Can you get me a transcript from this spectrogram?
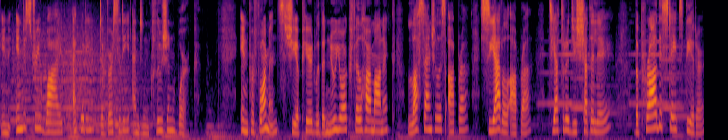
in industry wide equity, diversity, and inclusion work. In performance, she appeared with the New York Philharmonic, Los Angeles Opera, Seattle Opera, Théâtre du Châtelet, the Prague Estates Theater,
